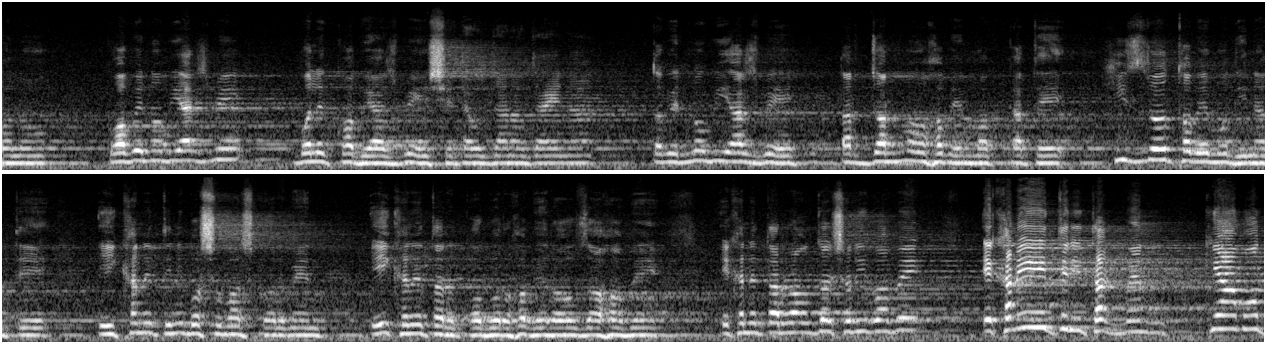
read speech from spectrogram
বলো, কবে নবী আসবে? বলে, কবে আসবে সেটাও জানা যায় না। তবে নবী আসবে, তার জন্ম হবে মক্কাতে, হিজরত হবে মদিনাতে। এইখানে তিনি বসবাস করবেন, এইখানে তার কবর হবে, রওজা হবে। এখানে তার রওজা শরীফ হবে, এখানেই তিনি থাকবেন। কিয়ামত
